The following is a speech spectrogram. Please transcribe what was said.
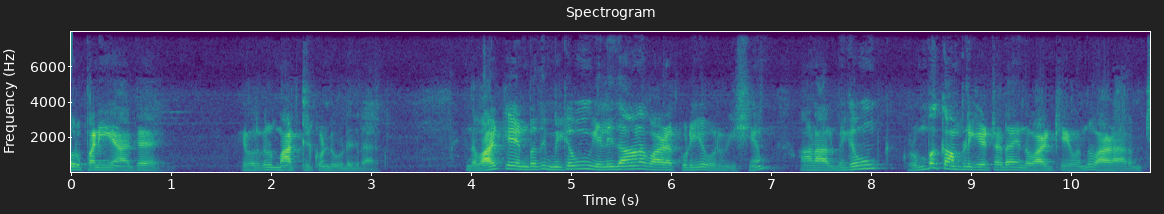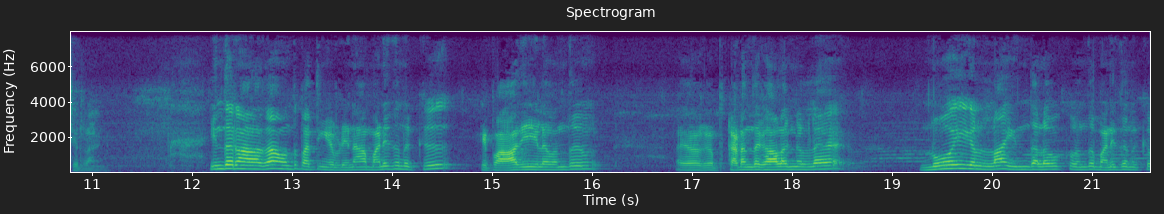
ஒரு பணியாக இவர்கள் மாற்றிக்கொண்டு விடுகிறார்கள். இந்த வாழ்க்கை என்பது மிகவும் எளிதான வாழக்கூடிய ஒரு விஷயம். ஆனால் மிகவும் ரொம்ப காம்ப்ளிகேட்டடாக இந்த வாழ்க்கையை வந்து வாழ ஆரம்பிச்சிடுறாங்க. இந்த நாள் தான் வந்து பார்த்திங்க அப்படின்னா மனிதனுக்கு இப்போ ஆதியில் வந்து கடந்த காலங்களில் நோய்கள்லாம் இந்த அளவுக்கு வந்து மனிதனுக்கு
